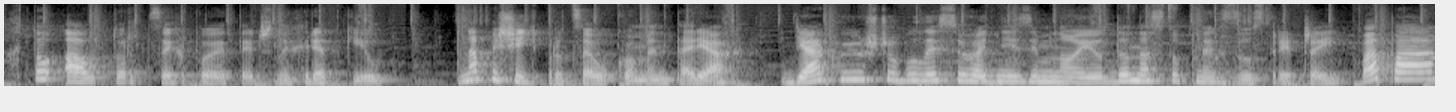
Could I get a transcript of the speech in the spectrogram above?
Хто автор цих поетичних рядків? Напишіть про це у коментарях. Дякую, що були сьогодні зі мною. До наступних зустрічей. Па-па!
